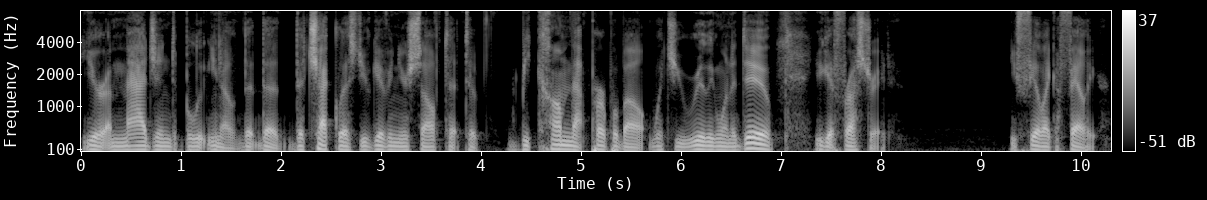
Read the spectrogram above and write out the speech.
your imagined blue, you know, the the the checklist you've given yourself to to become that purple belt, which you really want to do, you get frustrated. You feel like a failure.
